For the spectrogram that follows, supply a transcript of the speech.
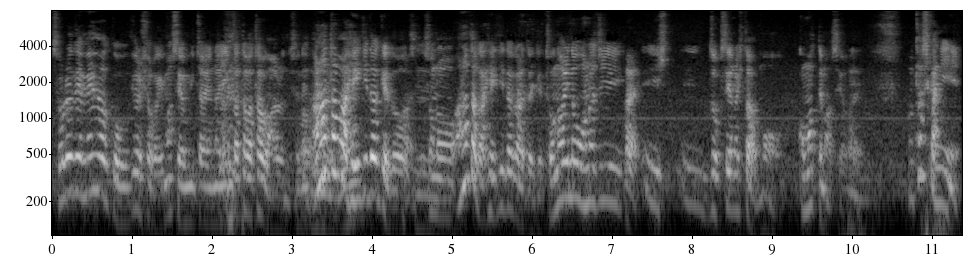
それで迷惑を受ける人がいますよみたいな言い方は多分あるんですよね。あなたは平気だけど、その、あなたが平気だからといって、隣の同じは属性の人はもう困ってますよね。確かに、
